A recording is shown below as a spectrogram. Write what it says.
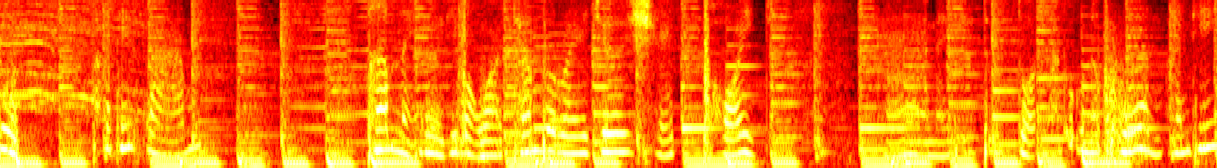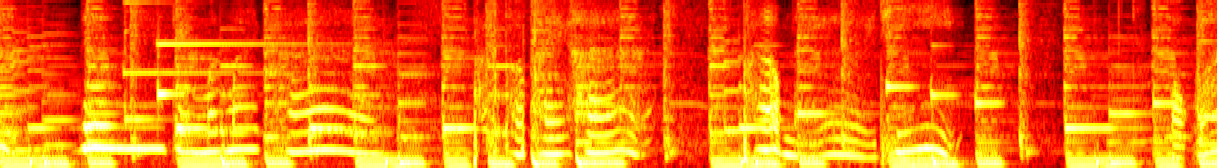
ลูกภาพที่3 ภาพไหนเอ่ยที่บอกว่า temperature check point อ่าในที่ตรวจตรวจวัดอุณหภูมิ อันที่หนึ่งเก่งมากๆค่ะ ภาพต่อไปค่ะ ภาพไหนเอ่ยที่บอกว่า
